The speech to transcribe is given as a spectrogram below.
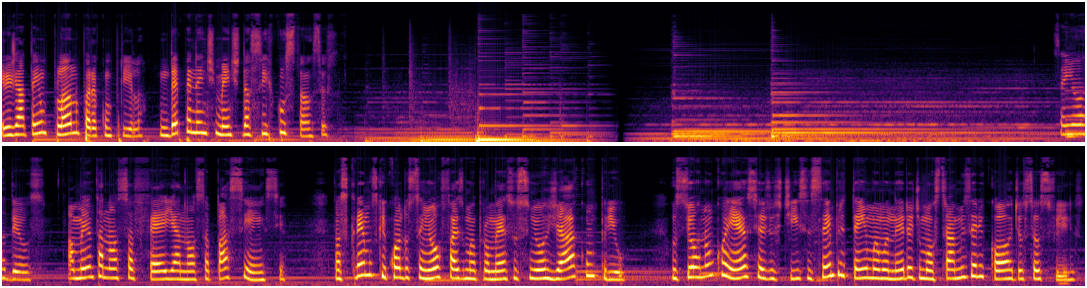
Ele já tem um plano para cumpri-la, independentemente das circunstâncias. Senhor Deus, aumenta a nossa fé e a nossa paciência. Nós cremos que quando o Senhor faz uma promessa, o Senhor já a cumpriu. O Senhor não conhece a justiça e sempre tem uma maneira de mostrar misericórdia aos seus filhos.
